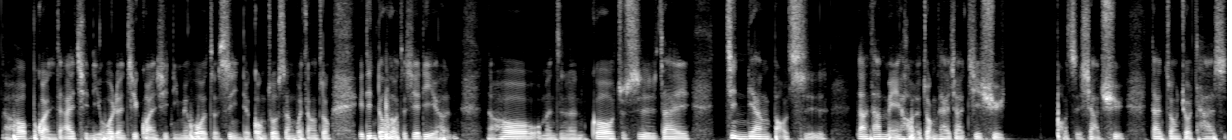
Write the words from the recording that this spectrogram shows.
然后，不管你在爱情里或人际关系里面，或者是你的工作生活当中，一定都会有这些裂痕。然后，我们只能够就是在尽量保持让它美好的状态下继续保持下去，但终究它是。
